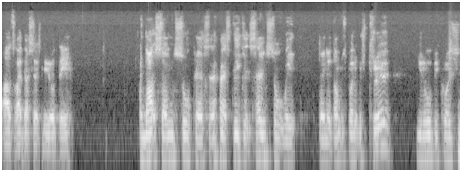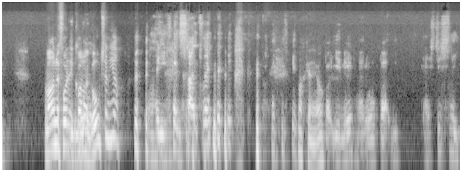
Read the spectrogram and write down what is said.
I was like, "This is New Year Day," and that sounds so pessimistic. It sounds totally down the dumps, but it was true. You know, because am I on the phone to Connor Goldson here? exactly. Fucking hell. But you know, I know, but it's just like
